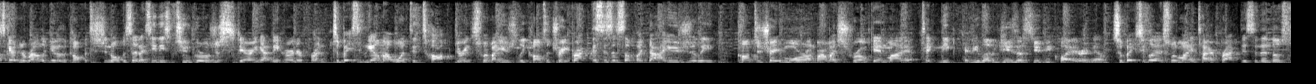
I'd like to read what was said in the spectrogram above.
I was skating around looking at the competition. All of a sudden, I see these two girls just staring at me, her and her friend. So basically, I'm not one to talk during swim. I usually concentrate practices and stuff like that. I usually concentrate more on, more on my stroke and my technique. If you love Jesus, you'd be quiet right now. So basically, I swim my entire practice, and then those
